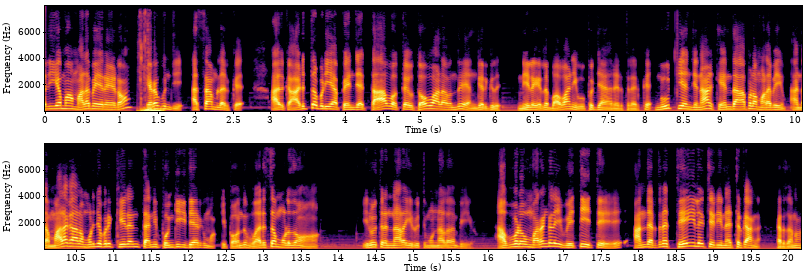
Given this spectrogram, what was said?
அதிகமாக மழை பெய்கிற இடம் கிரபுஞ்சி அஸ்ஸாமில் இருக்குது அதுக்கு அடுத்தபடியாக பெஞ்ச தாவ தோவால தோவாலை வந்து அங்கே இருக்குது. நீலகிரியில் பவானி உற்பத்தி இடத்துல இருக்குது நூற்றி அஞ்சு நாள் கேந்தாப்புல மழை பெய்யும். அந்த மழை காலம் முடிஞ்ச பிறகு கீழே தண்ணி பொங்கிக்கிட்டே இருக்குமா? இப்போ வந்து வருஷம் முழுதும் இருபத்தி ரெண்டு நாளாக இருபத்தி மூணு நாளாக தான் பெய்யும். அவ்வளவு மரங்களை வெட்டிட்டு அந்த இடத்துல தேயிலை செடி நட்டிருக்காங்க. கரெக்டானா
